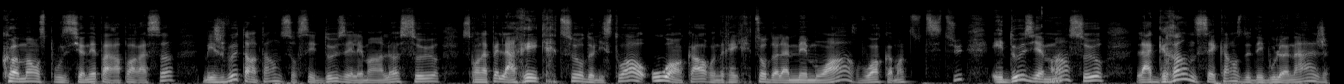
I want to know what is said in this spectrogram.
comment on se positionnait par rapport à ça, mais je veux t'entendre sur ces deux éléments-là, sur ce qu'on appelle la réécriture de l'histoire ou encore une réécriture de la mémoire, voir comment tu te situes, et deuxièmement sur la grande séquence de déboulonnage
